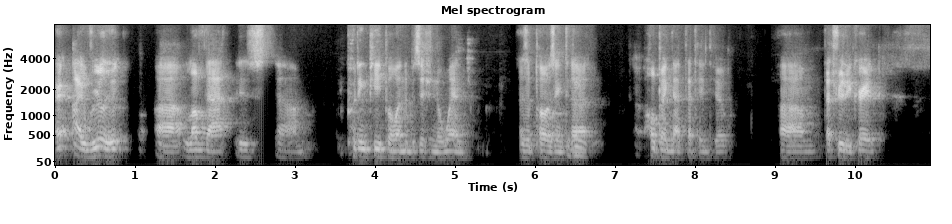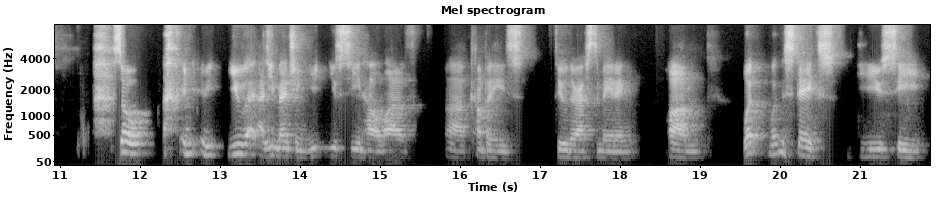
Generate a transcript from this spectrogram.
I, I really uh, love that is um, putting people in a position to win as opposing to mm-hmm. hoping that that they do. Um, that's really great. So you, as you mentioned, you, you've seen how a lot of uh, companies do their estimating. Um, what what mistakes do you see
